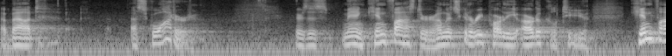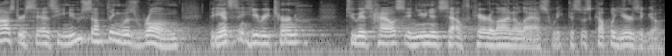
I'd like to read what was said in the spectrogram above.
about a squatter. There's this man, Ken Foster. I'm just going to read part of the article to you. Ken Foster says he knew something was wrong the instant he returned to his house in Union, South Carolina last week. This was a couple years ago.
